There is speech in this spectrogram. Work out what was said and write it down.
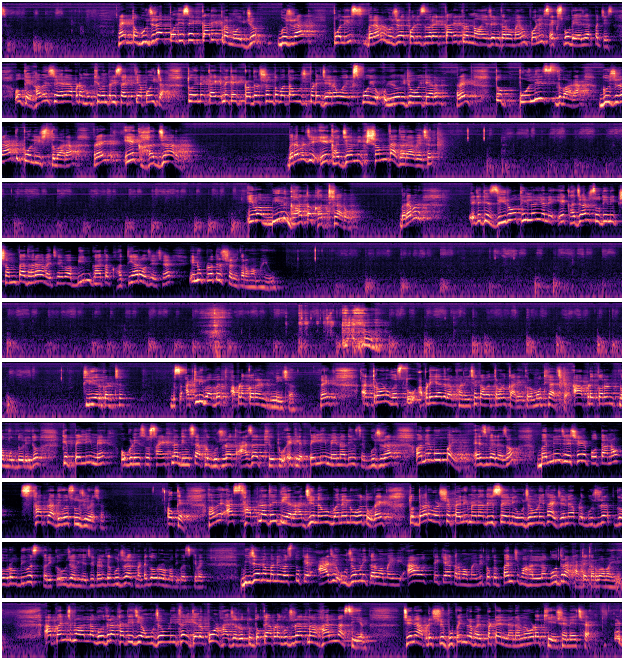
રાઈટ તો ગુજરાત પોલીસ એક કાર્યક્રમ હોય જો, ગુજરાત પોલીસ, બરાબર? ગુજરાત પોલીસ દ્વારા એક કાર્યક્રમનું આયોજન કરવામાં આવ્યું, પોલીસ એક્સપો બે હજાર પચીસ. ઓકે હવે જ્યારે આપણા મુખ્યમંત્રી સાહેબ ત્યાં પહોંચ્યા, તો એને કંઈક ને કંઈક પ્રદર્શન તો બતાવવું જ પડે, જ્યારે હું એક્સપો યોજો હોય ત્યારે રાઈટ તો પોલીસ દ્વારા, ગુજરાત પોલીસ દ્વારા રાઈટ એક હજાર, બરાબર જે એક હજારની ક્ષમતા ધરાવે છે. એવા બિનઘાતક હથિયારો. બરાબર? એટલે કે ઝીરોથી લઈ અને એક હજાર સુધીની ક્ષમતા ધરાવે છે એવા બિનઘાતક હથિયારો જે છે, એનું પ્રદર્શન કરવામાં આવ્યું. ક્લિયર કટ છે? બસ આટલી બાબત આપણા કરંટની છે. રાઈટ આ ત્રણ વસ્તુ આપણે યાદ રાખવાની છે કે આવા ત્રણ કાર્યક્રમો થયા છે. આ આપણે કરંટનો મુદ્દો લીધો કે પહેલી મે ઓગણીસો સાહીઠના દિવસે આપણું ગુજરાત આઝાદ થયું હતું. એટલે પહેલી મેના દિવસે ગુજરાત અને મુંબઈ એઝ વેલ એઝ બંને જે છે પોતાનો સ્થાપના દિવસ ઉજવે છે. ઓકે હવે આ સ્થાપના થઈ હતી રાજ્ય નવું બનેલું હતું રાઈટ તો દર વર્ષે પહેલી મેના દિવસે એની ઉજવણી થાય, જેને આપણે ગુજરાત ગૌરવ દિવસ તરીકે ઉજવીએ છીએ, કારણ કે ગુજરાત માટે ગૌરવનો દિવસ કહેવાય. બીજા નંબરની વસ્તુ કે આ જે ઉજવણી કરવામાં આવી, આ વખતે ક્યાં કરવામાં આવી? તો કે પંચમહાલના ગોધરા ખાતે કરવામાં આવી. આ પંચમહાલના ગોધરા ખાતે જ્યાં ઉજવણી થઈ, ત્યારે કોણ હાજર હતું? તો કે આપણા ગુજરાતના હાલના સીએમ. જેને આપણે શ્રી ભૂપેન્દ્રભાઈ પટેલના નામે ઓળખીએ છીએ ને છે.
